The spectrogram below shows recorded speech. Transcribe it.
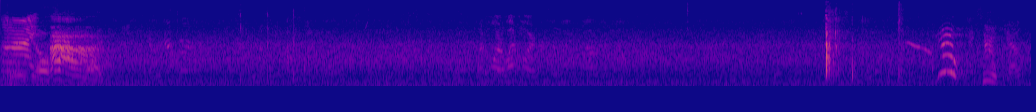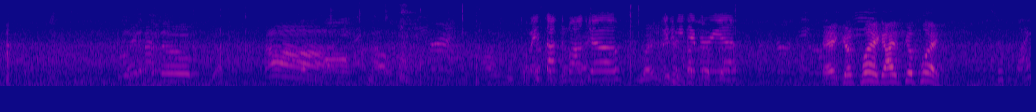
Nice. Nice. Two. Ah. Way to stop the ball, Joe. Right. Way to be there, Maria. Hey, good play, guys. Good play. So quiet.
